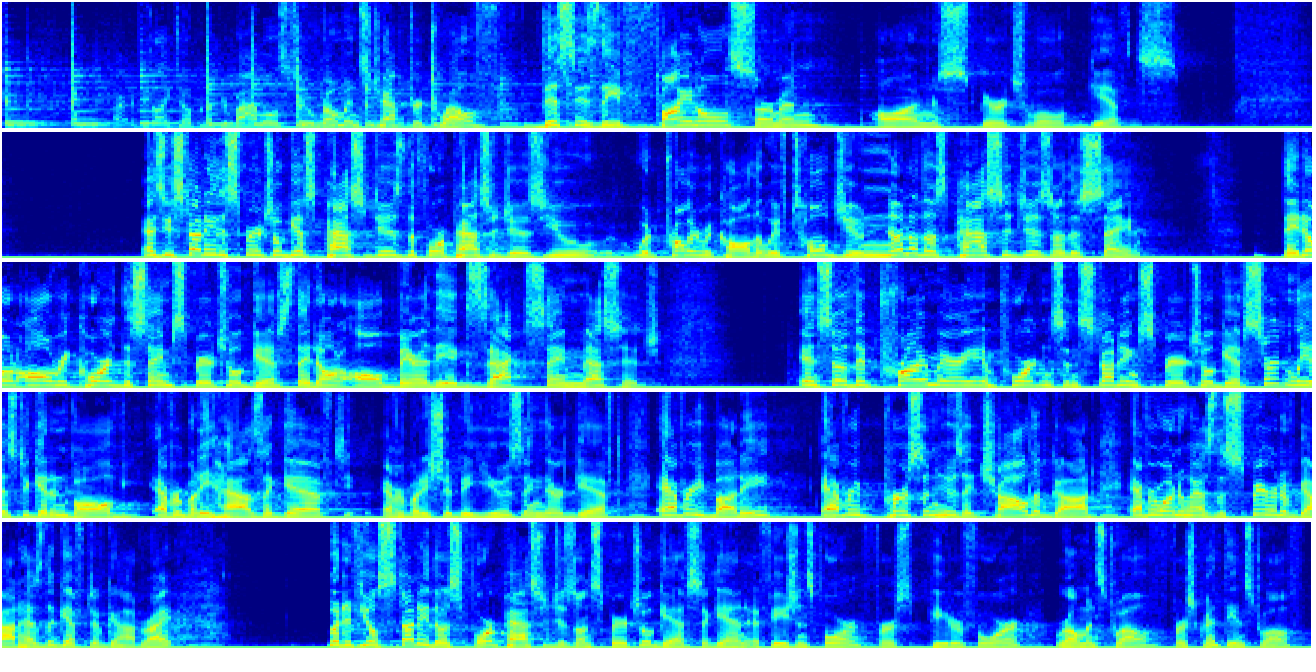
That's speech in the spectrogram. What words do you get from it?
All right, if you'd like to open up your Bibles to Romans chapter 12, this is the final sermon on spiritual gifts. As you study the spiritual gifts passages, the four passages, you would probably recall that we've told you none of those passages are the same. They don't all record the same spiritual gifts, they don't all bear the exact same message. And so, the primary importance in studying spiritual gifts certainly is to get involved. Everybody has a gift, everybody should be using their gift. Everybody, every person who's a child of God, everyone who has the Spirit of God has the gift of God, right? But if you'll study those four passages on spiritual gifts, again, Ephesians 4, 1 Peter 4, Romans 12, 1 Corinthians 12,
